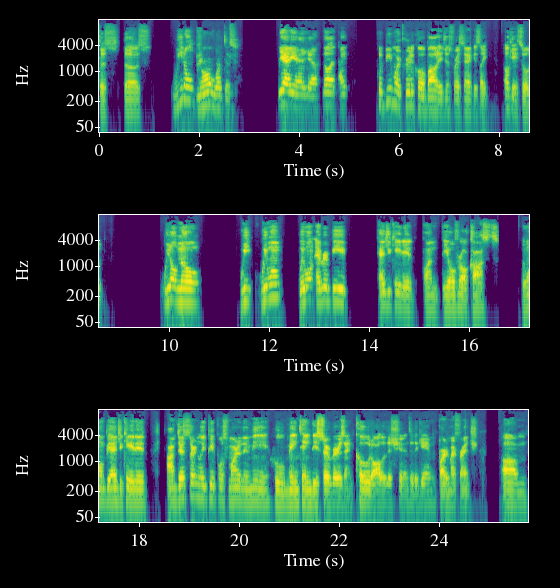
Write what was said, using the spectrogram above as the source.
the the we don't know what this. Yeah, yeah, yeah. No, I to be more critical about it just for a sec. It's like okay, so we don't know. We we won't we won't ever be educated on the overall costs. We won't be educated. Um, there's certainly people smarter than me who maintain these servers and code all of this shit into the game. Part of my French, um,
